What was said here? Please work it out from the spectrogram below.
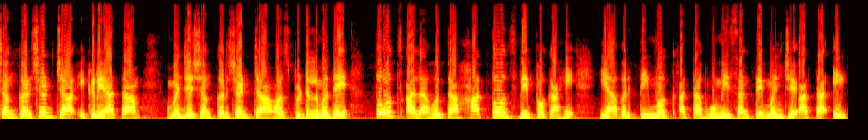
शंकरशणच्या इकडे आता म्हणजे शंकरशणच्या हॉस्पिटलमध्ये तोच आला होता हा तोच दीपक आहे. यावरती मग आता भूमी सांगते म्हणजे आता एक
